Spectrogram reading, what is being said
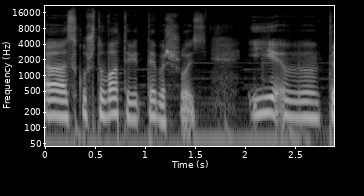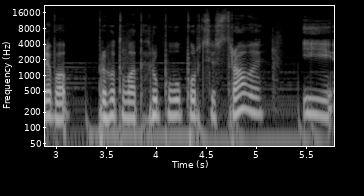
е, скуштувати від тебе щось. І е, треба приготувати групову порцію страви і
